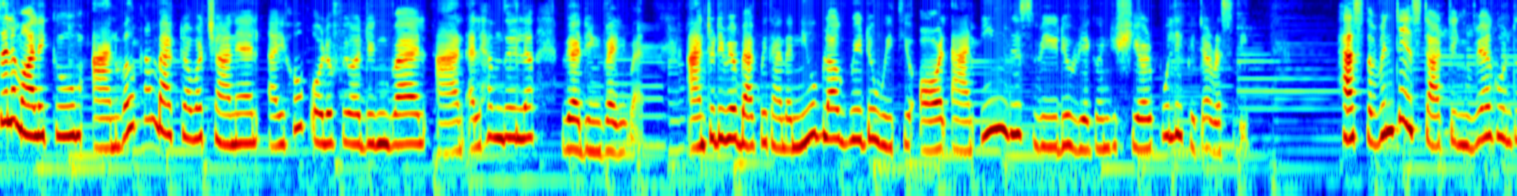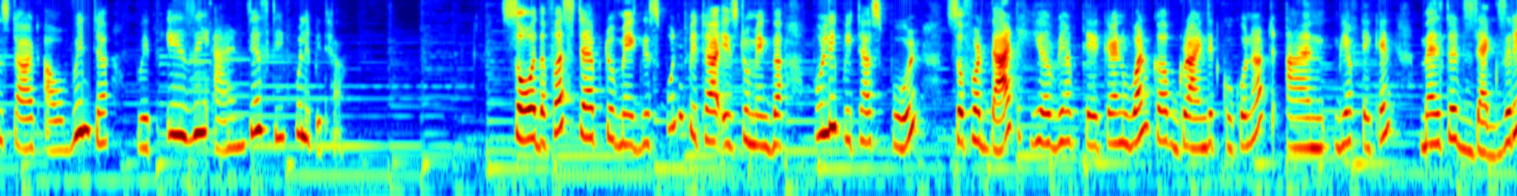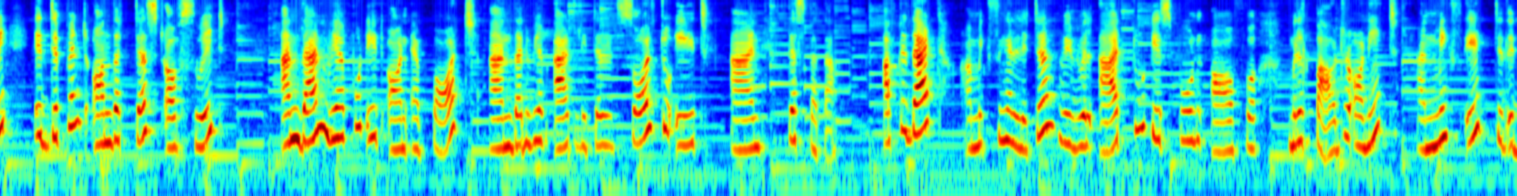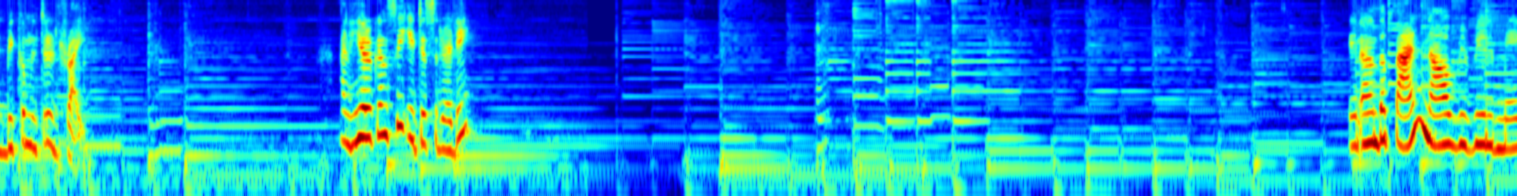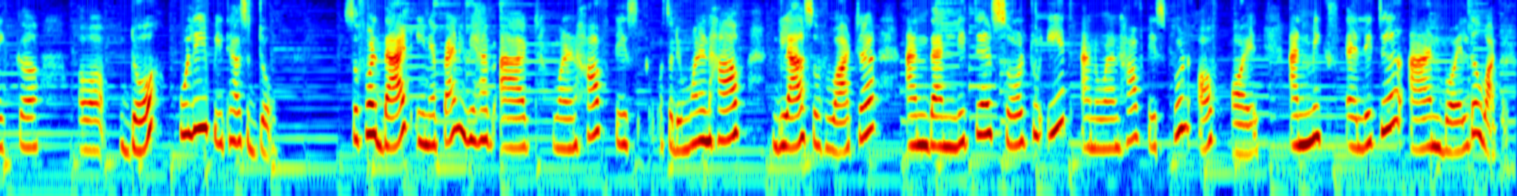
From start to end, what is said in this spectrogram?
Assalamu alaikum and welcome back to our channel. I hope all of you are doing well and Alhamdulillah we are doing very well. And today we are back with another new blog video with you all and in this video we are going to share puli pitha recipe. As the winter is starting, we are going to start our winter with easy and tasty puli pitha. So the first step to make this puli pitha is to make the puli pitha spur. So for that here we have taken 1 cup grinded coconut and we have taken melted jaggery. It depends on the taste of sweet and then we have put it on a pot and then we have add little salt to it and tejpata. After that uh, mixing a little we will add 2 teaspoon of uh, milk powder on it and mix it till it become little dry and here you can see it is ready. In another pan now we will make a, a dough puli pitha's dough. So for that in a pan we have add one and a half teaspoon sorry one and a half glass of water and then little salt to it and one half teaspoon of oil. And mix a little and boil the water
